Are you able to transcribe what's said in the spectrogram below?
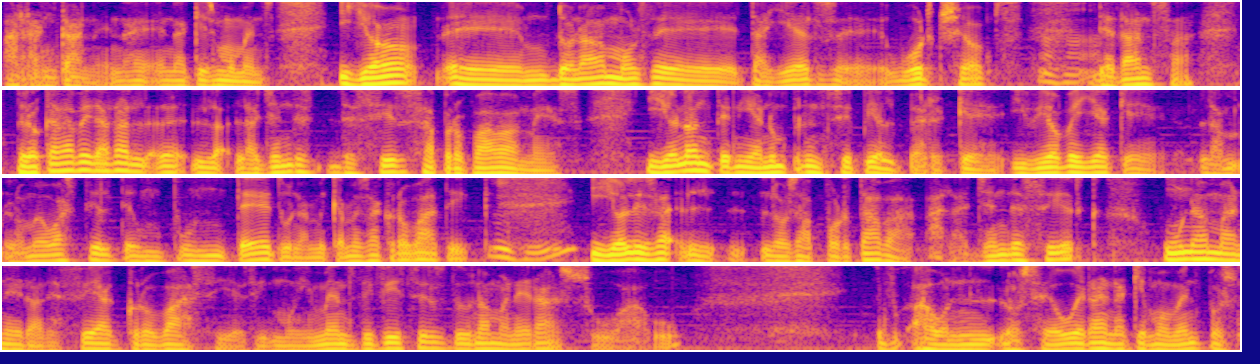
arrencant en, en aquells moments. I jo eh, donava molts de tallers, eh, workshops uh -huh. de dansa, però cada vegada la, la, la gent de, de CIR s'apropava més. I jo no entenia en un principi el per què. I jo veia que la, el meu estil té un puntet una mica més acrobàtic uh -huh. i jo les, los aportava a la gent de circ una manera de fer acrobàcies i moviments difícils d'una manera suau on el seu era en aquell moment doncs,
